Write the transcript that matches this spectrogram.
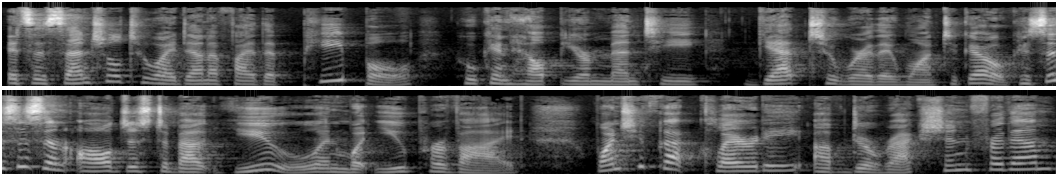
It's essential to identify the people who can help your mentee get to where they want to go. Because this isn't all just about you and what you provide. Once you've got clarity of direction for them,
